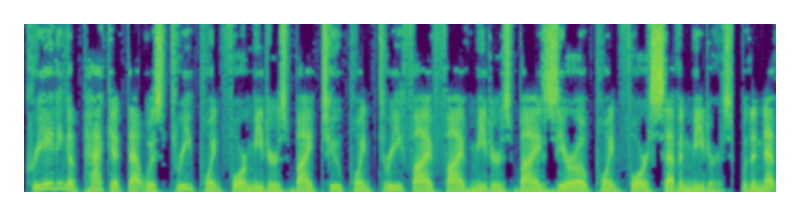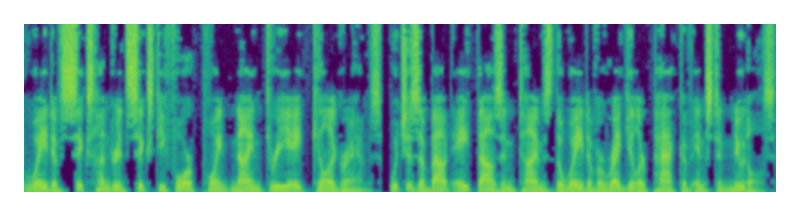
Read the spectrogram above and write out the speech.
creating a packet that was 3.4 meters by 2.355 meters by 0.47 meters, with a net weight of 664.938 kilograms, which is about 8,000 times the weight of a regular pack of instant noodles.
